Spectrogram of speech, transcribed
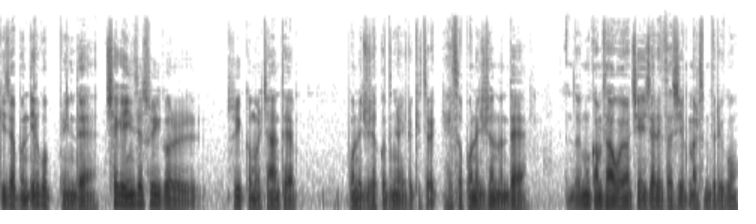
기자분 일곱 분인데 책의 인쇄 수익을 수익금을 저한테 보내주셨거든요. 이렇게 저렇게 해서 보내주셨는데 너무 감사하고요. 제가 이 자리에 다시 말씀드리고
